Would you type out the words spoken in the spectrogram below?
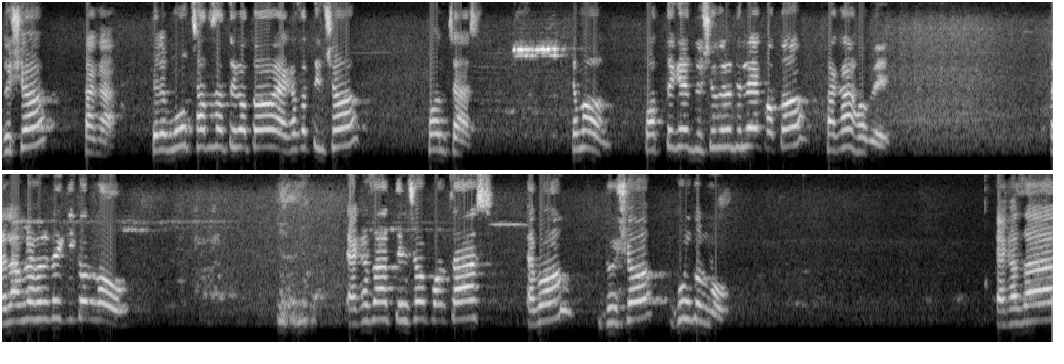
দুশো টাকা। তাহলে মোট ছাত্রছাত্রী কত এক হাজার তিনশো পঞ্চাশ। কেমন? প্রত্যেকে দুশো করে দিলে কত টাকা হবে? তাহলে আমরা এখন এটা কি করব? এক হাজার তিনশো পঞ্চাশ এবং দুইশো গুণ করব। এক হাজার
